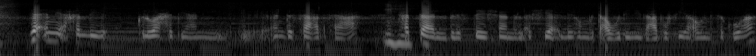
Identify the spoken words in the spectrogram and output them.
جاء إني أخلي كل واحد يعني عنده ساعة بساعة مهم. حتى ال PlayStation الأشياء اللي هم متعودين يلعبوا فيها أو يمسكوها.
